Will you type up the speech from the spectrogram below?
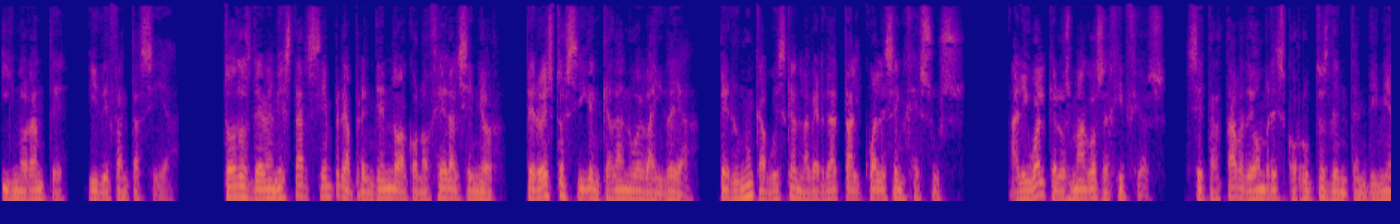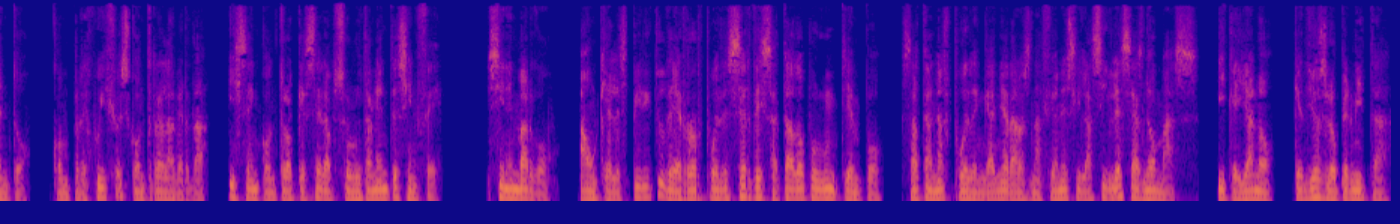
ignorante, y de fantasía. Todos deben estar siempre aprendiendo a conocer al Señor, pero estos siguen cada nueva idea, pero nunca buscan la verdad tal cual es en Jesús. Al igual que los magos egipcios, se trataba de hombres corruptos de entendimiento, con prejuicios contra la verdad, y se encontró que ser absolutamente sin fe. Sin embargo, aunque el espíritu de error puede ser desatado por un tiempo, Satanás puede engañar a las naciones y las iglesias no más, y que ya no, que Dios lo permita.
